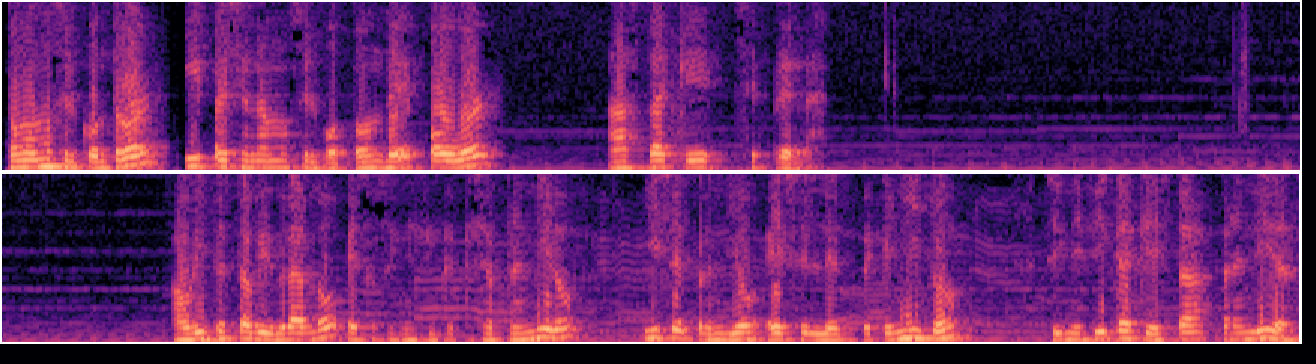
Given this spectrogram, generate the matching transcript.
Tomamos el control y presionamos el botón de power hasta que se prenda. Ahorita está vibrando eso significa que se ha prendido y se prendió ese led pequeñito significa que está prendida.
